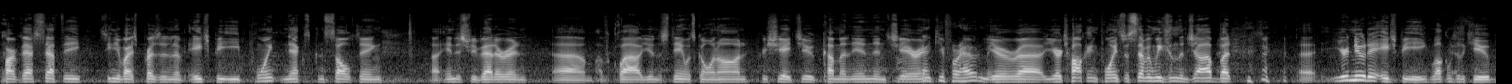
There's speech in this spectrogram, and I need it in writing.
Parvesh Sethi, Senior Vice President of HPE Point Next Consulting, uh, industry veteran, um, of cloud. You understand what's going on. Appreciate you coming in and sharing. Thank you for having me. Your, uh, your talking points for seven weeks in the job, but uh, you're new to HPE. Welcome yes. to theCUBE.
